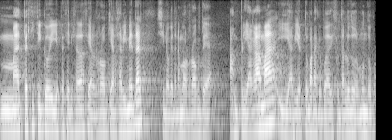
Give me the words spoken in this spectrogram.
más específico y especializado hacia el rock y al heavy metal, sino que tenemos rock de amplia gama y abierto para que pueda disfrutarlo todo el mundo.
